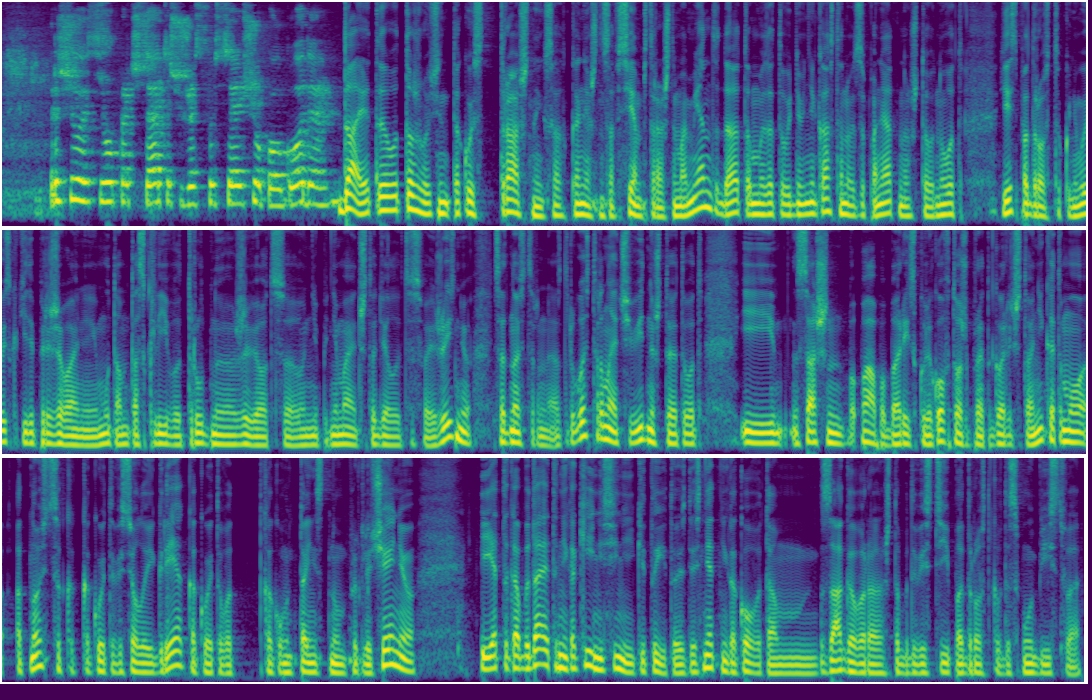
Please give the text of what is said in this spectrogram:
решилась его прочитать аж уже спустя еще полгода. Да, это вот тоже очень такой страшный, конечно, совсем страшный момент, да, там из этого дневника становится понятно, что, ну вот, есть подросток, у него есть какие-то переживания, ему там тоскливо, трудно живется, он не понимает, что делать со своей жизнью, с одной стороны. А с другой стороны, очевидно, что это вот и Сашин папа Борис Куликов тоже про это говорит, что они к этому относятся как к какой-то веселой игре, какой-то вот какому-то таинственному приключению. И это как бы, да, это никакие не синие киты. То есть здесь нет никакого там заговора, чтобы довести подростков до самоубийства.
